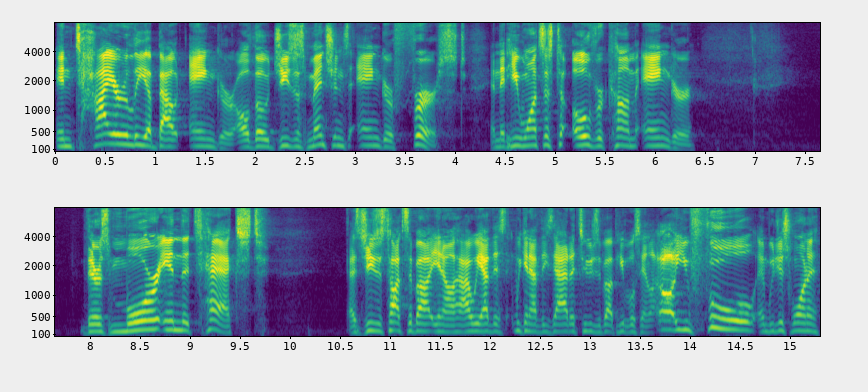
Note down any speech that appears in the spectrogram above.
entirely about anger, although Jesus mentions anger first and that he wants us to overcome anger. There's more in the text as Jesus talks about, you know, how we have this, we can have these attitudes about people saying, like, oh, you fool, and we just want to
